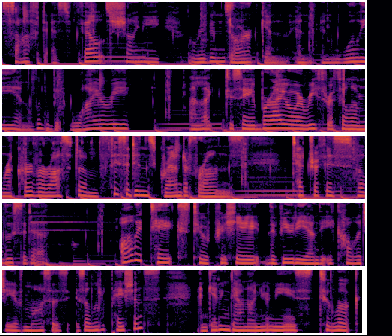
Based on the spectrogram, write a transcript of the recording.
soft as felt, shiny ribbons, dark and, and, and woolly and a little bit wiry. I like to say Bryoerythrophyllum recurvirostrum, Fissidens grandifrons, Tetraphis pellucida. All it takes to appreciate the beauty and the ecology of mosses is a little patience and getting down on your knees to look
